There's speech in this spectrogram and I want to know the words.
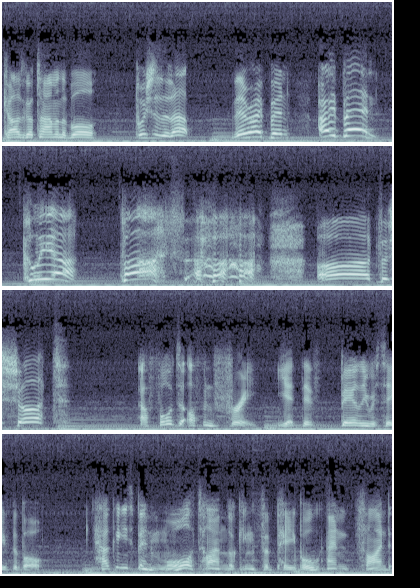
Car's got time on the ball. Pushes it up. They're open. Open! Clear! Pass! oh, it's a shot. Our forwards are often free, yet they've barely received the ball. How can you spend more time looking for people and find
